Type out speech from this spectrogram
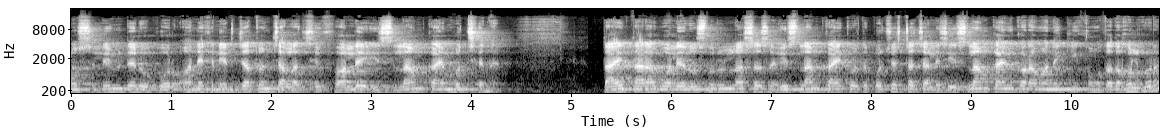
মুসলিমদের উপর অনেক নির্যাতন চালাচ্ছে, ফলে ইসলাম কায়েম হচ্ছে না। তাই তারা বলে রসুল্লাহ ইসলাম কায়েম করতে প্রচেষ্টা চালিয়েছে। ইসলাম কায়েম করা মানে কি? ক্ষমতা দখল করা।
